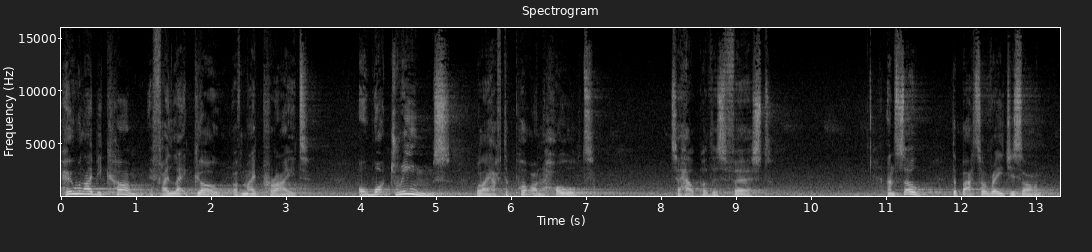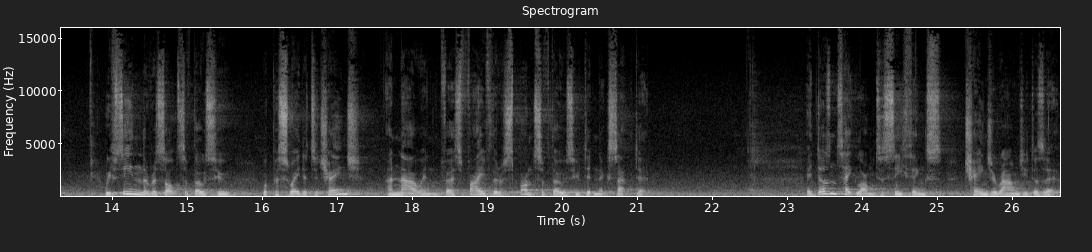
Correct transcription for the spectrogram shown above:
Who will I become if I let go of my pride? Or what dreams will I have to put on hold to help others first? And so the battle rages on. We've seen the results of those who were persuaded to change, and now in verse 5, the response of those who didn't accept it. It doesn't take long to see things change around you, does it?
